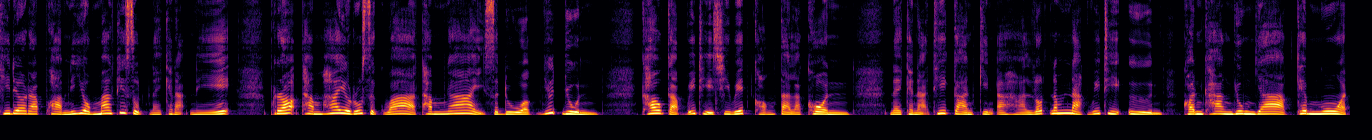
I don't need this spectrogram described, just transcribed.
ที่ได้รับความนิยมมากที่สุดในขณะนี้ เพราะทำให้รู้สึกว่าทำง่ายสะดวกยืดหยุ่น เข้ากับวิถีชีวิตของแต่ละคน ในขณะที่การกินอาหารลดน้ำหนักวิธีอื่น ค่อนข้างยุ่งยากเข้มงวด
